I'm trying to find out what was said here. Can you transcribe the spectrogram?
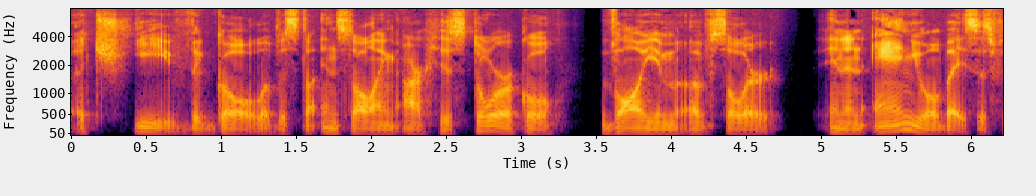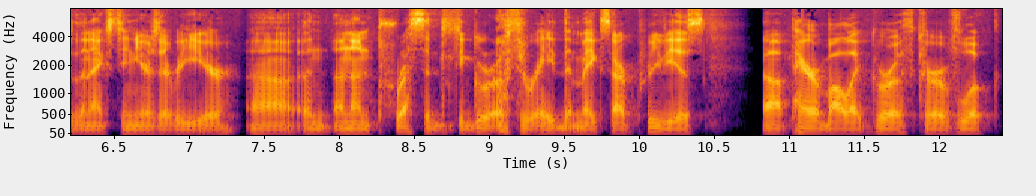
achieve the goal of installing our historical volume of solar in an annual basis for the next 10 years every year, uh, an, an, unprecedented growth rate that makes our previous uh, parabolic growth curve look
